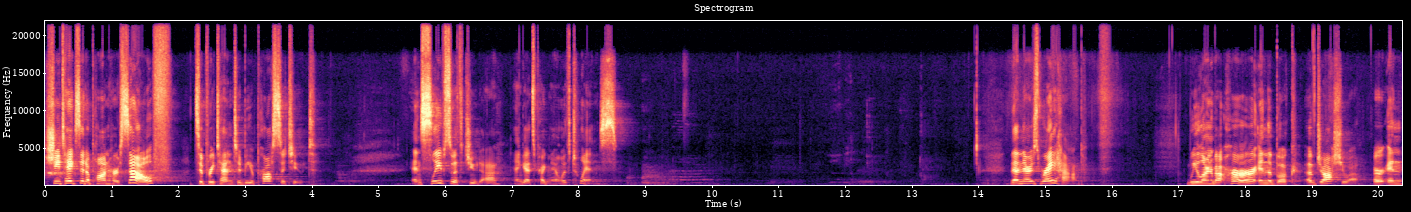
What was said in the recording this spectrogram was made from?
She takes it upon herself to pretend to be a prostitute and sleeps with Judah and gets pregnant with twins. Then there's Rahab. We learn about her in the book of Joshua, or in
